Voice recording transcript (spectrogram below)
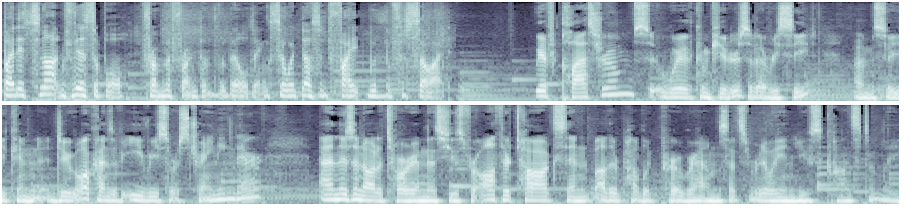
But it's not visible from the front of the building, so it doesn't fight with the facade. We have classrooms with computers at every seat, um, so you can do all kinds of e resource training there. And there's an auditorium that's used for author talks and other public programs that's really in use constantly.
